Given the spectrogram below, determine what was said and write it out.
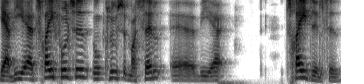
Ja, vi er tre fuldtid, inklusive mig selv. Uh, vi er tre deltid.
